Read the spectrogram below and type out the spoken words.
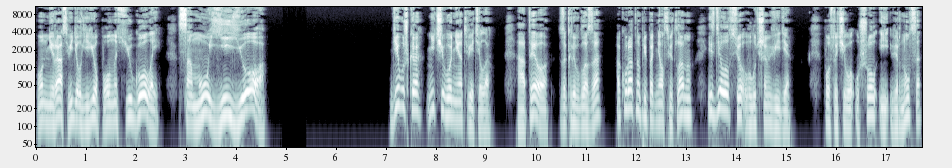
он не раз видел ее полностью голой. Саму ее! Девушка ничего не ответила, а Тео, закрыв глаза, аккуратно приподнял Светлану и сделал все в лучшем виде, после чего ушел и вернулся,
